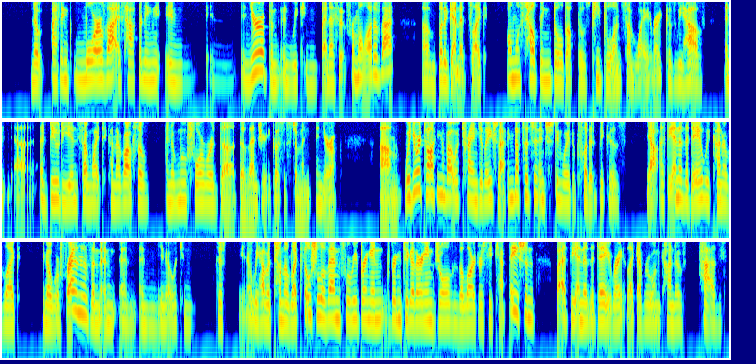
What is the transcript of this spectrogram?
know, I think more of that is happening in in, in Europe, and, and we can benefit from a lot of that. Um, but again, it's like almost helping build up those people in some way, right? Because we have an, uh, a duty in some way to kind of also kind of move forward the the venture ecosystem in, in Europe. Um, what you were talking about with triangulation, I think that's such an interesting way to put it because yeah, at the end of the day, we kind of like you know we're friends and and and and you know we can just you know we have a ton of like social events where we bring in bring together angels and the larger Seedcamp Nation. But at the end of the day, right, like everyone kind of has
